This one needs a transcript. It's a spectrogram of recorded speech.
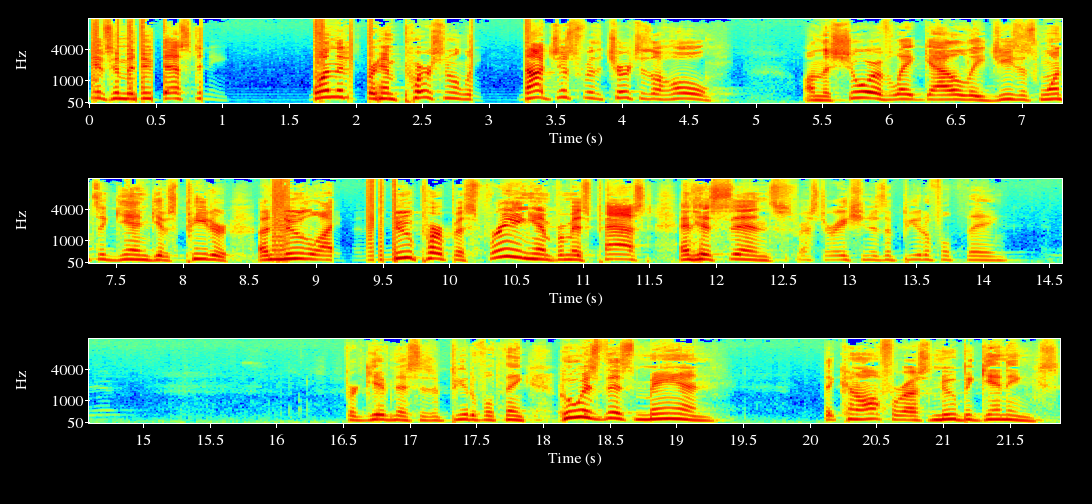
gives him a new destiny, one that is for him personally, not just for the church as a whole. On the shore of Lake Galilee, Jesus once again gives Peter a new life and a new purpose, freeing him from his past and his sins. Restoration is a beautiful thing. Forgiveness is a beautiful thing. Who is this man that can offer us new beginnings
